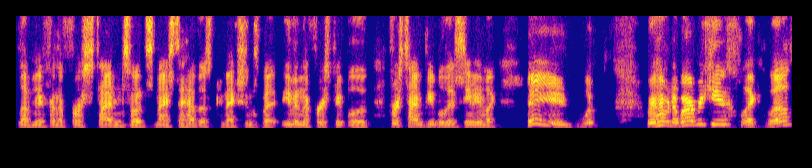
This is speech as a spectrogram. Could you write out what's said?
loved me for the first time. So it's nice to have those connections. But even the first people, first time people that see me, like, hey, what? We're having a barbecue. Like, well,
